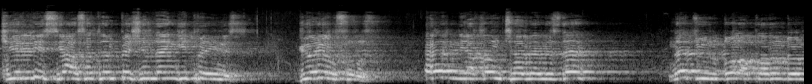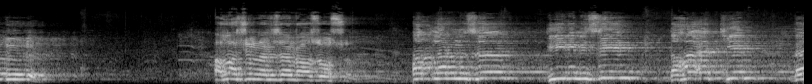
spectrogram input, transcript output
Kirli siyasetin peşinden gitmeyiniz. Görüyorsunuz en yakın çevrenizde ne tür dolapların döndüğünü. Allah cümlenizden razı olsun. haklarımızı, dinimizi daha etkin ve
